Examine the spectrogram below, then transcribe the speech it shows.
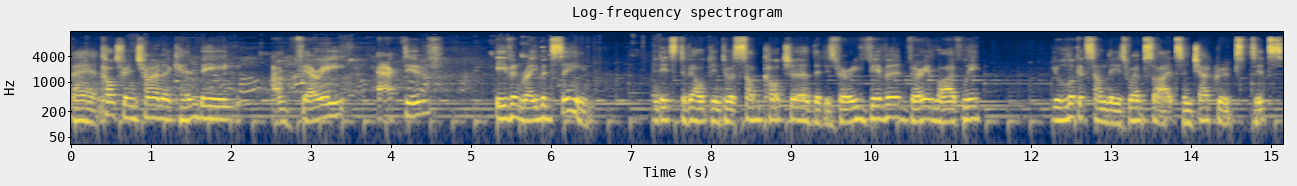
Fan culture in china can be a very active even rabid scene and it's developed into a subculture that is very vivid very lively you'll look at some of these websites and chat groups it's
